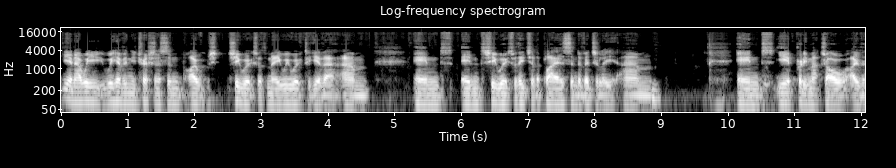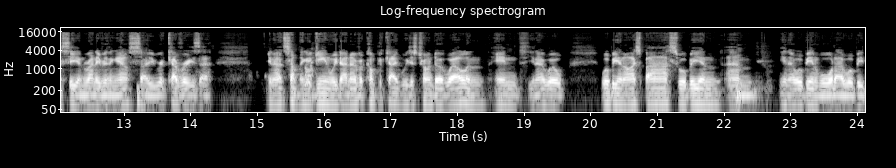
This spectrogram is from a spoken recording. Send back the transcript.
yeah, no, we we have a nutritionist, and I she works with me. We work together, um, and and she works with each of the players individually. Um, and yeah, pretty much I'll oversee and run everything else. So recoveries are, you know, it's something again we don't overcomplicate. We just try and do it well, and and you know we'll we'll be in ice baths, we'll be in um, you know we'll be in water, we'll be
